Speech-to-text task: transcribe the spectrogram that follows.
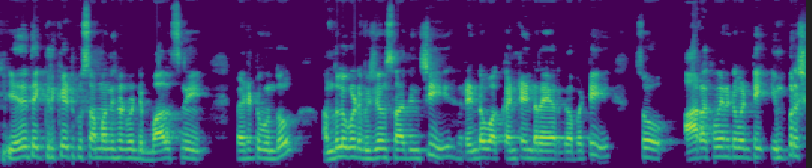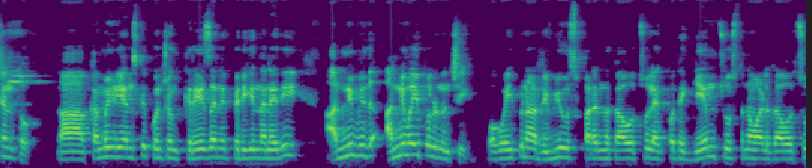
ఏదైతే క్రికెట్కు సంబంధించినటువంటి బాల్స్ని పెట్టడం ఉందో అందులో కూడా విజయం సాధించి రెండవ కంటెండర్ అయ్యారు కాబట్టి సో ఆ రకమైనటువంటి ఇంప్రెషన్తో కమెడియన్స్కి కొంచెం క్రేజ్ అనేది పెరిగిందనేది అన్ని విధ అన్ని వైపుల నుంచి. ఒకవైపున రివ్యూస్ పరంగా కావచ్చు లేకపోతే గేమ్ చూస్తున్న వాళ్ళు కావచ్చు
